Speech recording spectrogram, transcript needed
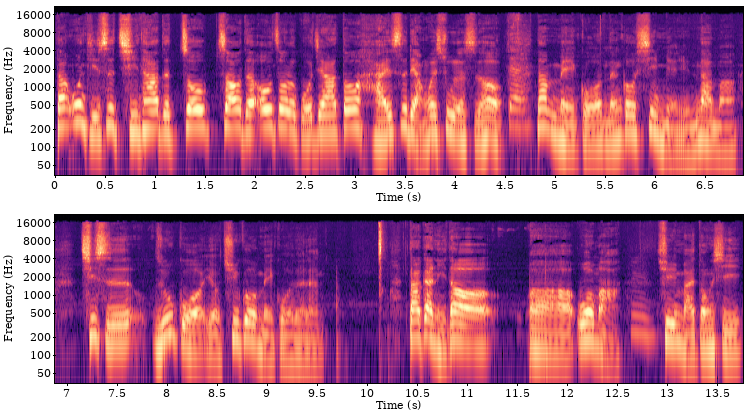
但问题是其他的周遭的欧洲的国家都还是两位数的时候，对，那美国能够幸免于难吗？其实如果有去过美国的人，大概你到。啊，沃尔玛去买东西，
